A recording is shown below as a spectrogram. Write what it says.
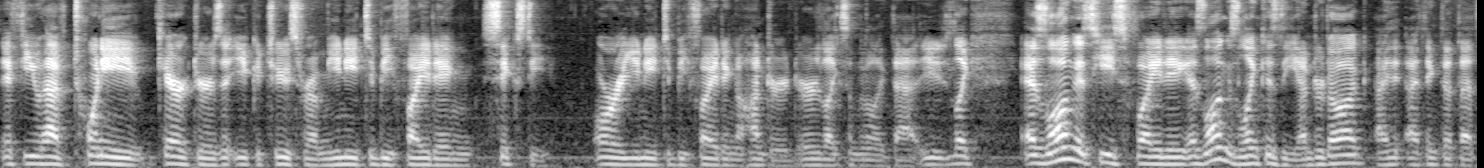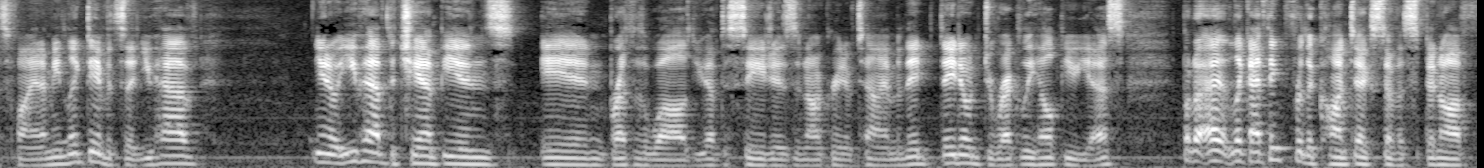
if you have 20 characters that you could choose from, you need to be fighting 60 or you need to be fighting 100 or like something like that. You, like as long as he's fighting, as long as Link is the underdog, I, I think that that's fine. I mean, like David said, you have you know, you have the champions in Breath of the Wild, you have the sages in Ocarina of Time, and they they don't directly help you, yes. But I like I think for the context of a spin-off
